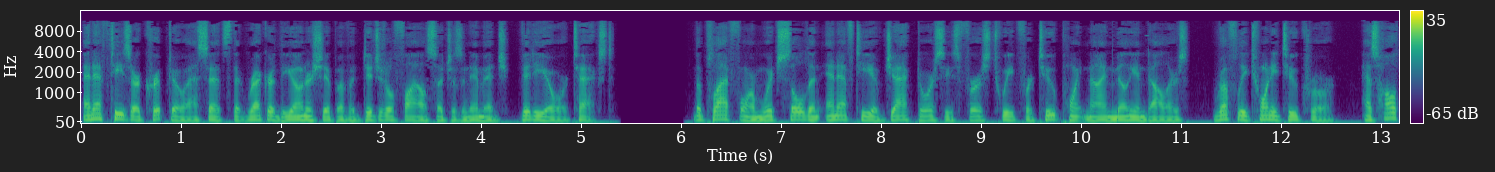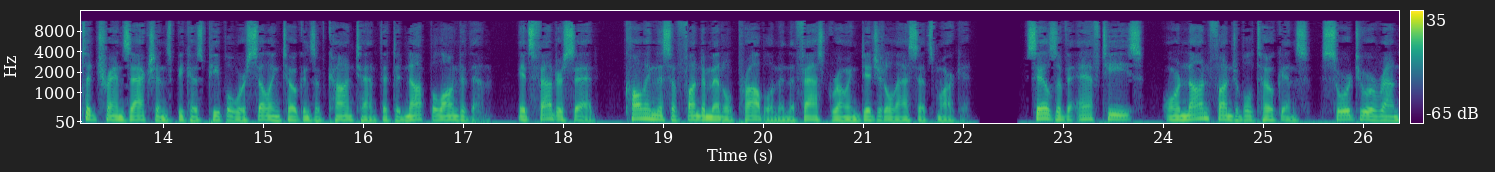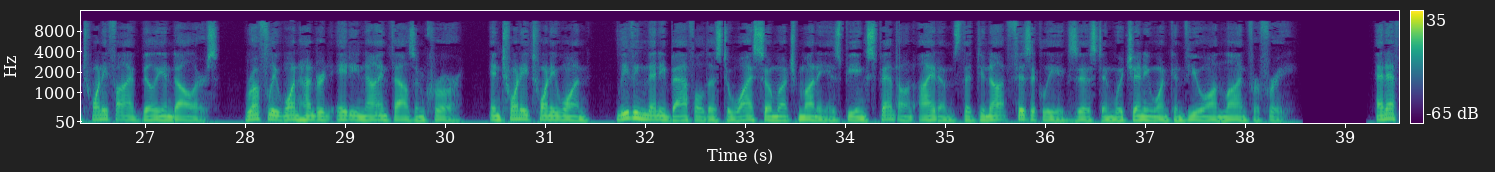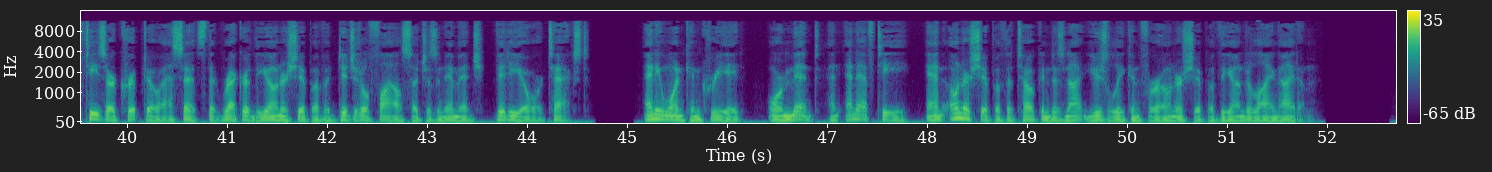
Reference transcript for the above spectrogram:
NFTs are crypto assets that record the ownership of a digital file such as an image, video, or text. The platform, which sold an NFT of Jack Dorsey's first tweet for $2.9 million, roughly 22 crore, has halted transactions because people were selling tokens of content that did not belong to them, its founder said, calling this a fundamental problem in the fast growing digital assets market. Sales of NFTs, or non fungible tokens, soared to around $25 billion, roughly 189,000 crore, in 2021, leaving many baffled as to why so much money is being spent on items that do not physically exist and which anyone can view online for free. NFTs are crypto assets that record the ownership of a digital file such as an image, video, or text. Anyone can create, or mint, an NFT, and ownership of the token does not usually confer ownership of the underlying item.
